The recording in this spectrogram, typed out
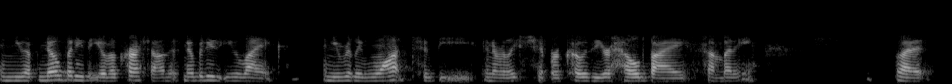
and you have nobody that you have a crush on, there's nobody that you like, and you really want to be in a relationship or cozy or held by somebody, but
